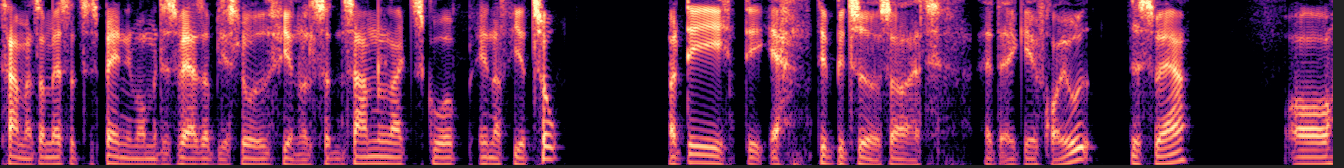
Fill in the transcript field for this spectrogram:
tager man så med sig til Spanien, hvor man desværre så bliver slået 4-0. Så den sammenlagte score ender 4-2. Og det, det, ja, det betyder så, at, at AGF røg ud, desværre. Og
